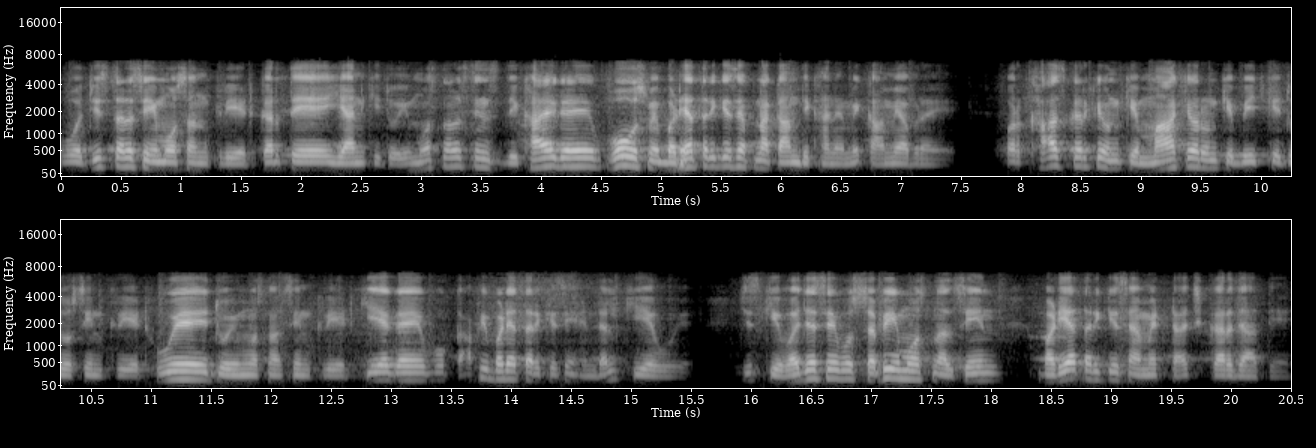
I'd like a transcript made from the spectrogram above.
वो जिस तरह से इमोशन क्रिएट करते, यानी कि जो इमोशनल सीन्स दिखाए गए, वो उसमें बढ़िया तरीके से अपना काम दिखाने में कामयाब रहे। और खास करके उनके माँ के और उनके बीच के जो सीन क्रिएट हुए, जो इमोशनल सीन क्रिएट किए गए, वो काफ़ी बढ़िया तरीके से हैंडल किए हुए, जिसकी वजह से वो सभी इमोशनल सीन बढ़िया तरीके से हमें टच कर जाते हैं।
